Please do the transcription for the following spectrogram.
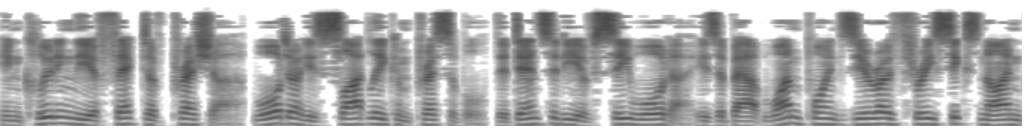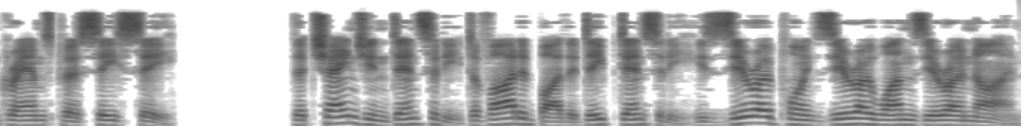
including the effect of pressure, water is slightly compressible. The density of seawater is about 1.0369 grams per cc. The change in density divided by the deep density is 0.0109.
